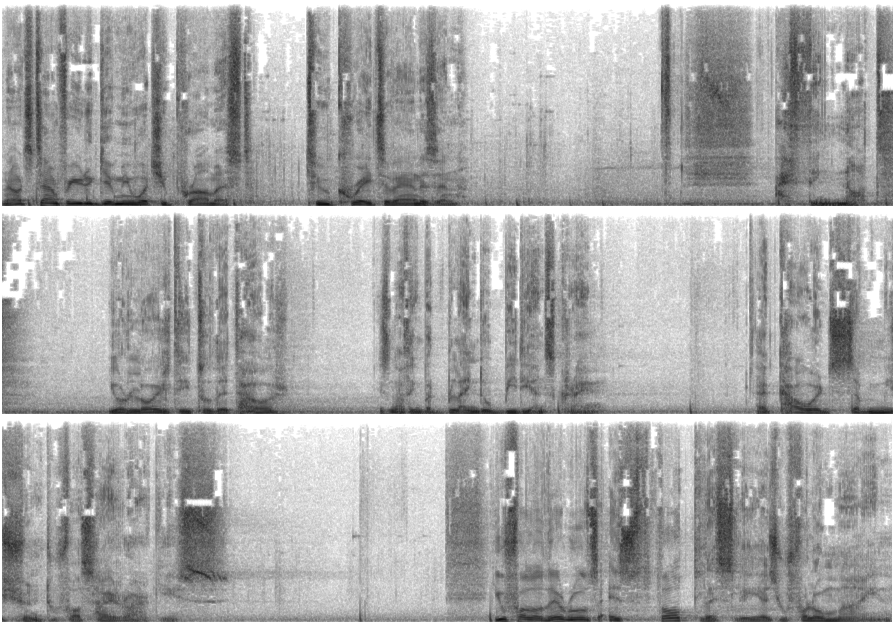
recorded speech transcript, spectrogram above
Now it's time for you to give me what you promised. Two crates of Antizin. I think not. Your loyalty to the tower is nothing but blind obedience, Crane. A coward's submission to false hierarchies. You follow their rules as thoughtlessly as you follow mine,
